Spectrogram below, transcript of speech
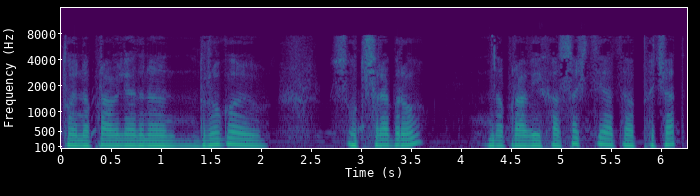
той направи една друга от сребро, направиха същията печат,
